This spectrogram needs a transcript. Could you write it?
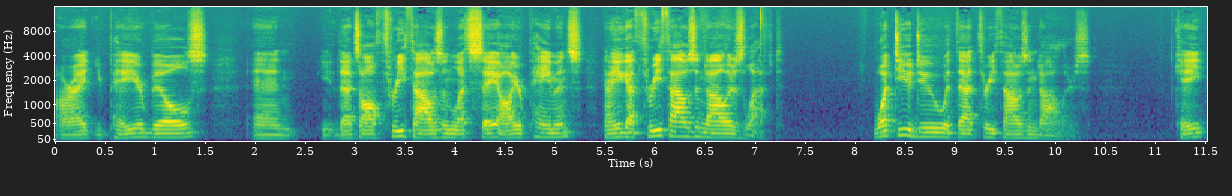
All right, you pay your bills, and that's all 3000 let's say all your payments now you got $3000 left what do you do with that $3000 okay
